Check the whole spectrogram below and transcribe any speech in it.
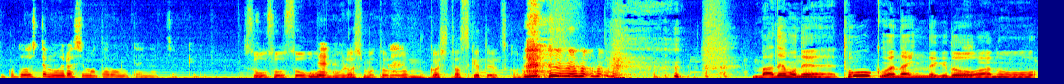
なんかどうしても浦島太郎みたいになっちゃうけど。そうそうそう、ね。俺も浦島太郎が昔助けたやつかな。まあでもね遠くはないんだけどあの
